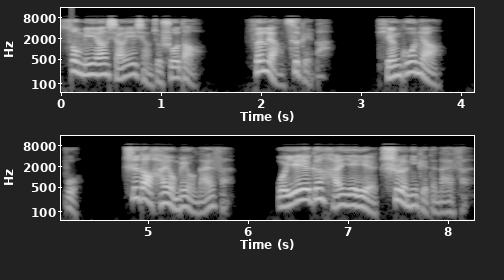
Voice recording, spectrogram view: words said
宋明阳想也想，就说道：“分两次给吧。”田姑娘，不知道还有没有奶粉？我爷爷跟韩爷爷吃了你给的奶粉。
